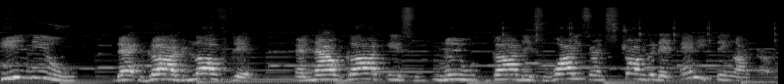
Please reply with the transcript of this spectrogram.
He knew that God loved him, and now God is new, God is wiser and stronger than anything on earth.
